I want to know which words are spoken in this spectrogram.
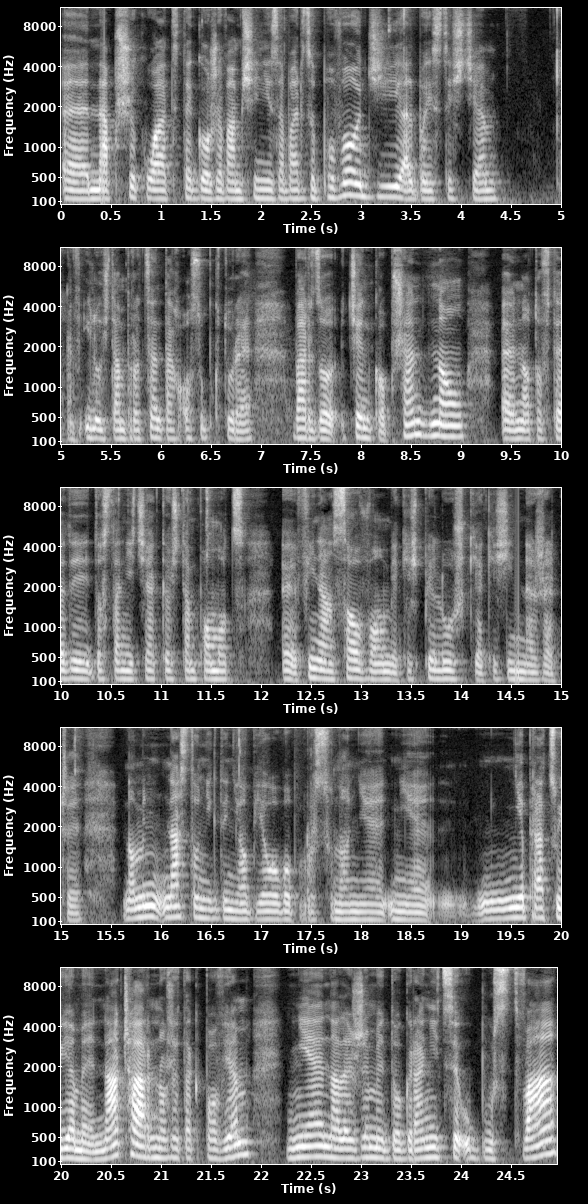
e, na przykład tego, że Wam się nie za bardzo powodzi, albo jesteście w iluś tam procentach osób, które bardzo cienko przędną, e, no to wtedy dostaniecie jakąś tam pomoc e, finansową, jakieś pieluszki, jakieś inne rzeczy. No nas to nigdy nie objęło, bo po prostu no nie, nie, nie pracujemy na czarno, że tak powiem, nie należymy do granicy ubóstwa,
